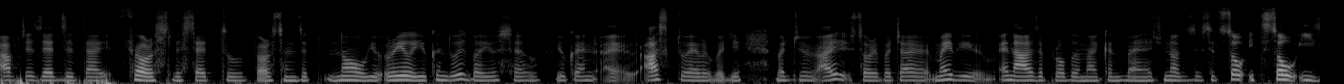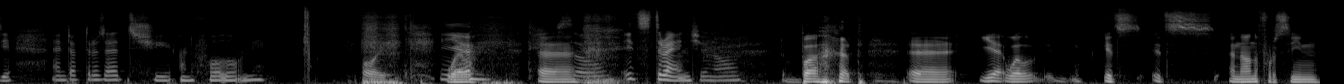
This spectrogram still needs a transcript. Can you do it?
after that, that I firstly said to person that no, you really you can do it by yourself. You can uh, ask to everybody, but uh, I sorry, but I, maybe another problem I can manage. Not this. It's so it's so easy. And after that, she unfollow me. Oi. Yeah. Well, uh, so it's strange, you know. but uh, yeah well it's it's an unforeseen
